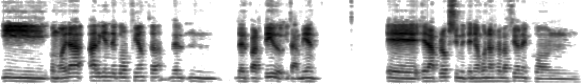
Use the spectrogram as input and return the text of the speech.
y como era alguien de confianza del, partido y también eh, era próximo y tenía buenas relaciones con,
